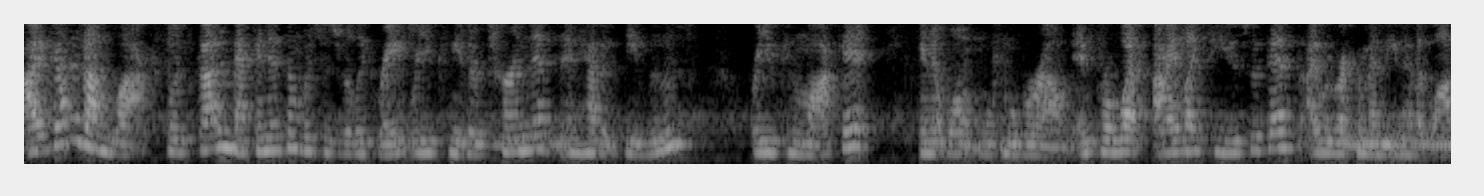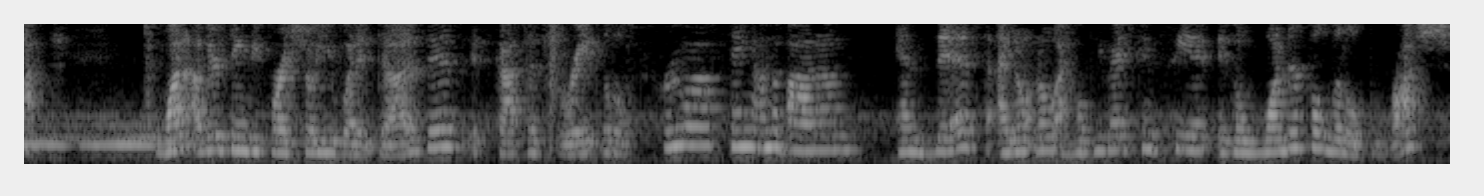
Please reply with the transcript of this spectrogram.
I've got it on lock. So it's got a mechanism, which is really great, where you can either turn this and have it be loose or you can lock it and it won't move around. And for what I like to use with this, I would recommend that you have it locked. One other thing before I show you what it does is it's got this great little screw off thing on the bottom. And this, I don't know, I hope you guys can see it, is a wonderful little brush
